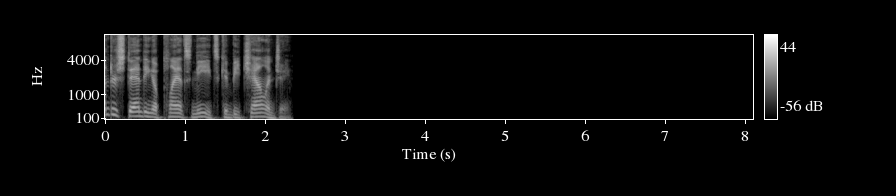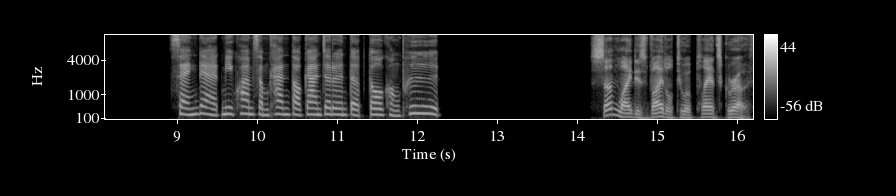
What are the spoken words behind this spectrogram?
Understanding a plant's needs can be challenging. แสงแดดมีความสำคัญต่อการเจริญเติบโตของพืช Sunlight is vital to a plant's growth.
